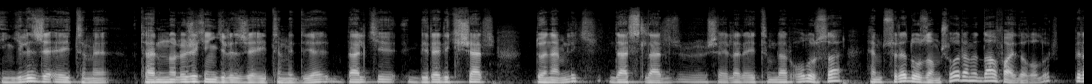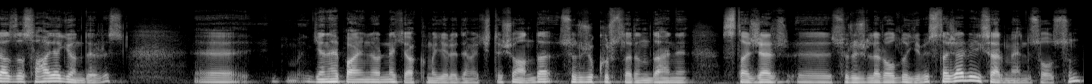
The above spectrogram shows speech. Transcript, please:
İngilizce eğitimi, terminolojik İngilizce eğitimi diye belki birer ikişer dönemlik dersler, şeyler, eğitimler olursa hem süre de uzamış olur hem de daha faydalı olur. Biraz da sahaya göndeririz. Ee, gene hep aynı örnek aklıma geliyor demek işte şu anda sürücü kurslarında hani stajyer e, sürücüler olduğu gibi stajyer bilgisayar mühendisi olsun.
